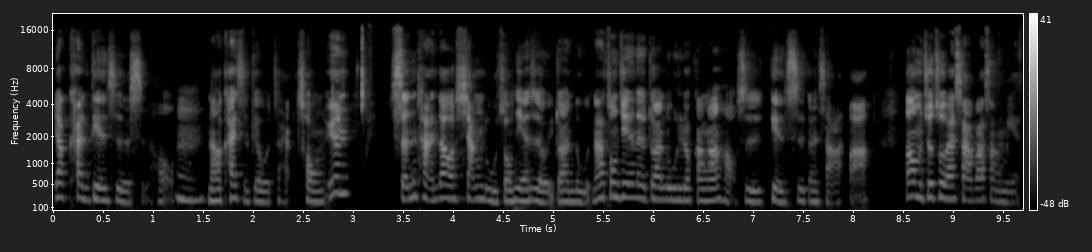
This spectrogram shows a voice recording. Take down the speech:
要看电视的时候，嗯然后开始给我在冲，因为神坛到香炉中间是有一段路，那中间那段路就刚刚好是电视跟沙发，然后我们就坐在沙发上面，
